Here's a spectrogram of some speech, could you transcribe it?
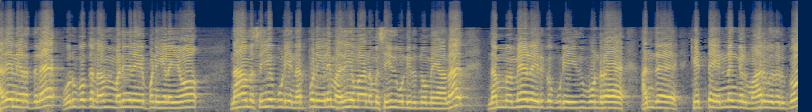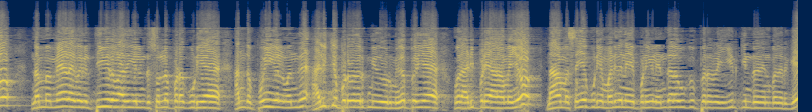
அதே நேரத்தில் ஒரு பக்கம் நாம மனிதநேய பணிகளையும் நாம செய்யக்கூடிய நற்பணிகளையும் அதிகமாக நம்ம செய்து கொண்டிருந்தோமே ஆனால் நம்ம மேல இருக்கக்கூடிய இது போன்ற அந்த கெட்ட எண்ணங்கள் மாறுவதற்கும் நம்ம மேல இவர்கள் தீவிரவாதிகள் என்று சொல்லப்படக்கூடிய அந்த பொய்கள் வந்து அழிக்கப்படுவதற்கும் இது ஒரு மிகப்பெரிய ஒரு அடிப்படையாக அமையும். நாம செய்யக்கூடிய மனிதநேய பணிகள் எந்த அளவுக்கு பிறரை ஈர்க்கின்றது என்பதற்கு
